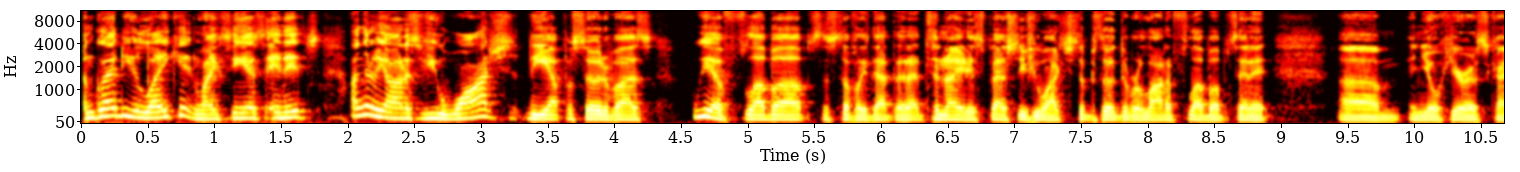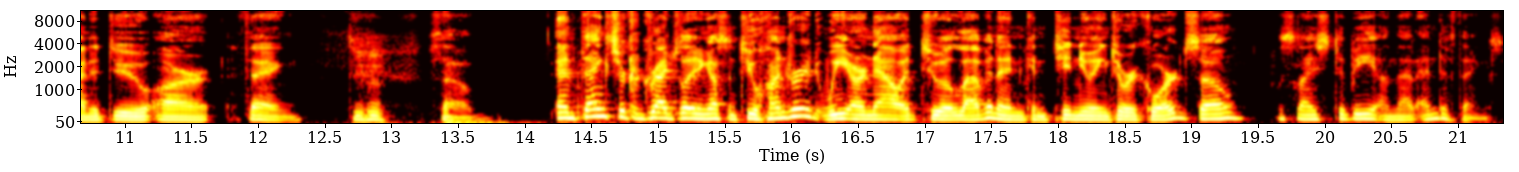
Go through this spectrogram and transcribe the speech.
I'm glad you like it and like seeing us. And it's I'm gonna be honest, if you watch the episode of us, we have flub ups and stuff like that. That tonight, especially if you watch this episode, there were a lot of flub ups in it, um, and you'll hear us kind of do our thing. So, and thanks for congratulating us on 200. We are now at 211 and continuing to record. So it's nice to be on that end of things.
